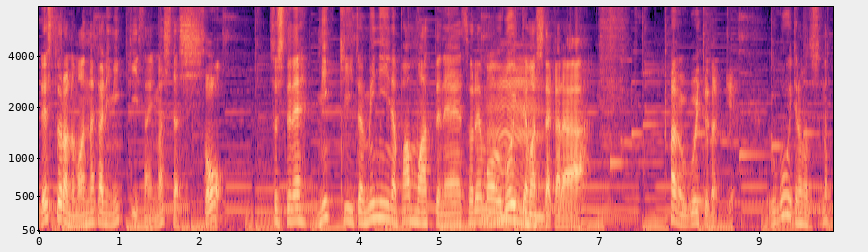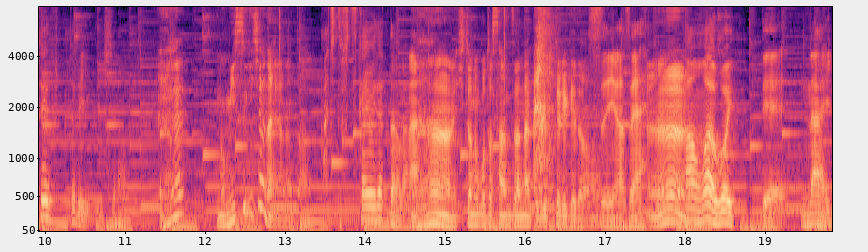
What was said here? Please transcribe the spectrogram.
レストランの真ん中にミッキーさんいましたし。そう。そしてねミッキーとミニーのパンもあってねそれも動いてましたから。パン動いてたっけ？動いてなかったしな手振ったりしてなかっえ？飲みすぎじゃないあなた？たあちょっと二日酔いだったのかな、うん人のこと散々なんか言ってるけど。すいません、うパンは動いてない。ん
